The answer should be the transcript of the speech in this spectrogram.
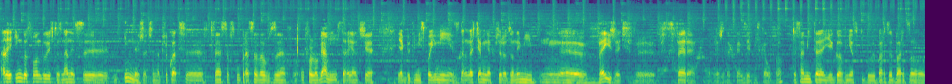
ale Ingo Swan był jeszcze znany z y, innych rzeczy, na przykład często współpracował z ufologami, starając się jakby tymi swoimi zdolnościami nadprzyrodzonymi mm, wejrzeć w, w sferę że tak powiem, zjawiska UFO. Czasami te jego wnioski były bardzo, bardzo e,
